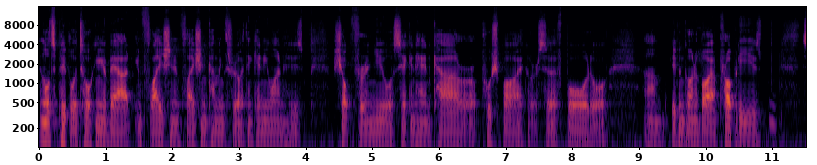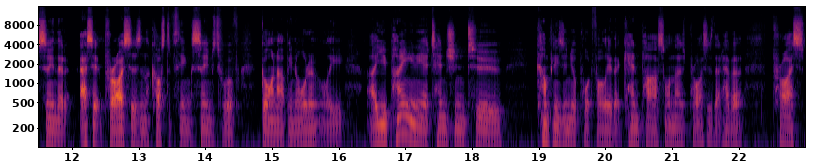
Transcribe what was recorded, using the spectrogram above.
And lots of people are talking about inflation, inflation coming through. I think anyone who's shopped for a new or second-hand car or a push bike or a surfboard or um, even gone to buy a property is seen that asset prices and the cost of things seems to have gone up inordinately. Are you paying any attention to companies in your portfolio that can pass on those prices, that have a price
